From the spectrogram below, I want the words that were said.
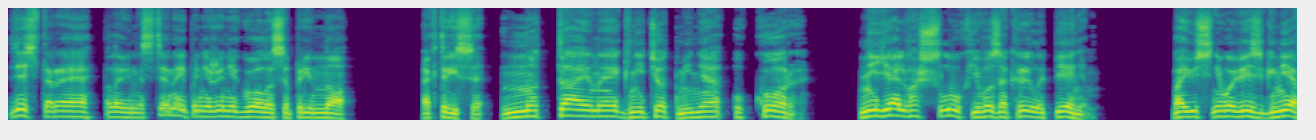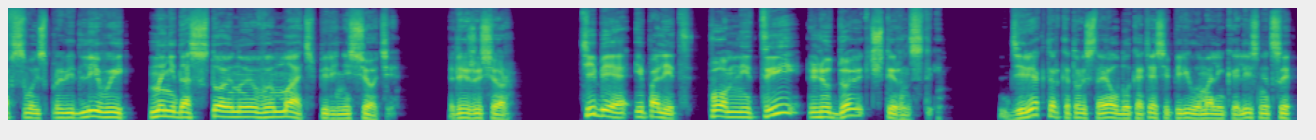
Здесь вторая половина сцены и понижение голоса при «но». Актриса. «Но тайное гнетет меня укора. Не яль ваш слух его закрыла пенем. Боюсь, с него весь гнев свой справедливый на недостойную вы мать перенесете». Режиссер. «Тебе, Ипполит, помни ты, Людовик XIV». Директор, который стоял, облокотясь и перила маленькой лестницы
